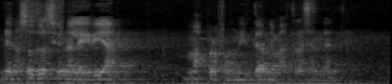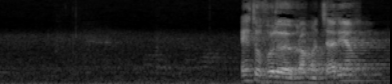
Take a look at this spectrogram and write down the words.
de nosotros y una alegría más profunda interna y más trascendente. Esto fue lo de Brahmacharya.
